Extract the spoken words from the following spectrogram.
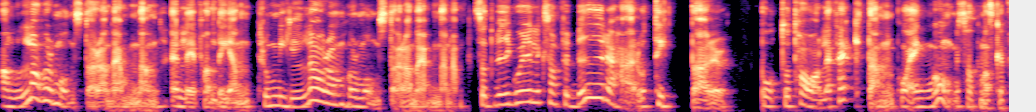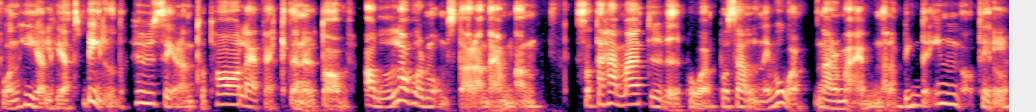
alla hormonstörande ämnen eller ifall det är en promille av de hormonstörande ämnena. Så att vi går ju liksom förbi det här och tittar på totaleffekten på en gång så att man ska få en helhetsbild. Hur ser den totala effekten ut av alla hormonstörande ämnen? Så det här mäter ju vi på, på cellnivå när de här ämnena binder in då till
